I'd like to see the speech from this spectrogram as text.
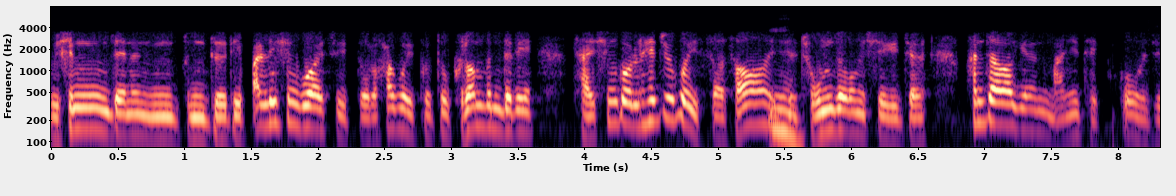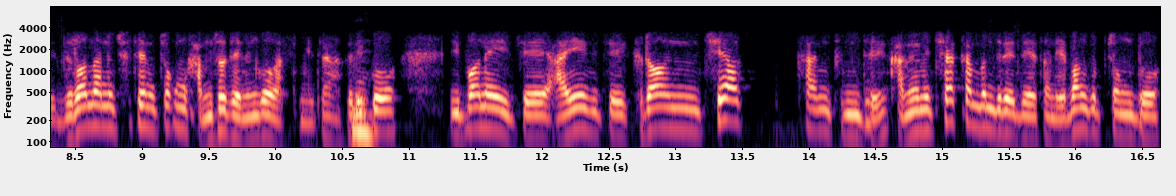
의심되는 분들이 빨리 신고할 수 있도록 하고 있고 또 그런 분들이 잘 신고를 해주고 있어서 이제 예. 조금 조금씩 이제 환자 확인은 많이 됐고 이제 늘어나는 추세는 조금 감소되는 것 같습니다. 그리고 예. 이번에 이제 아예 이제 그런 취약 취약한 분들, 감염에 취약한 분들에 대해서 예방접종도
